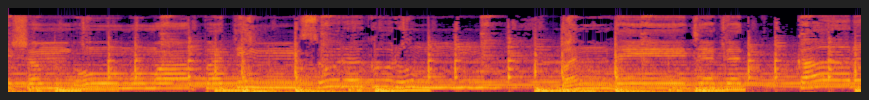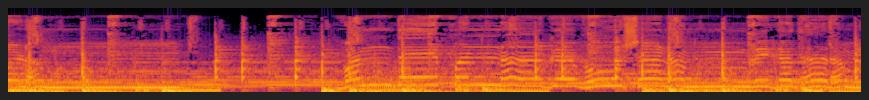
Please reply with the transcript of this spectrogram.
वन्दे शम्भूमुमापतिम् सुरगुरुम् वन्दे जगत्कारणम्। वन्दे पन्नगभूषणम् मृगधरम्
